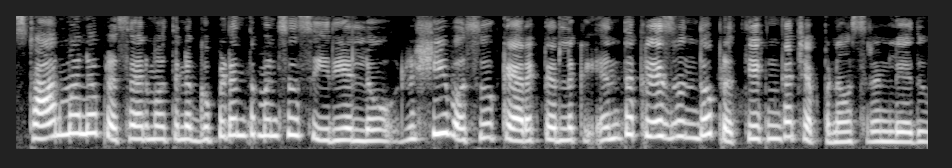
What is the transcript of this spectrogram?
స్టార్మాలో ప్రసారమవుతున్న గుప్పిడంత మనసు సీరియల్లో రిషి వసు క్యారెక్టర్లకు ఎంత క్రేజ్ ఉందో ప్రత్యేకంగా చెప్పనవసరం లేదు.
